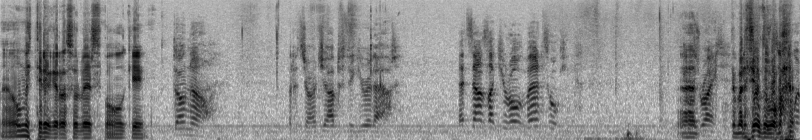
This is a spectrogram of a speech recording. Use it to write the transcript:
Ah, un misterio que resolver, supongo que. Don't know. But it's our job to figure it out. That sounds like your old man talking. Ah. ¿Te pareció tu papá?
